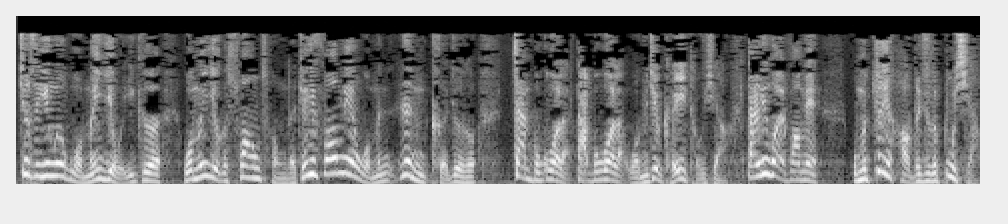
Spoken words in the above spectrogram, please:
就是因为我们有一个我们有个双重的，就一方面我们认可，就是说战不过了，打不过了，我们就可以投降；但另外一方面，我们最好的就是不想。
